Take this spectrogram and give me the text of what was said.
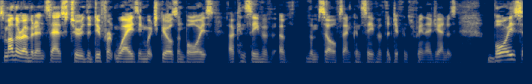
some other evidence as to the different ways in which girls and boys uh, conceive of, of, themselves and conceive of the difference between their genders. Boys,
